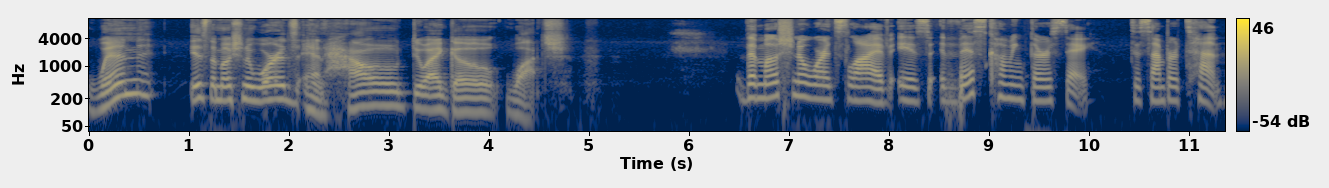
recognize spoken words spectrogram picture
When is the Motion Awards and how do I go watch? The Motion Awards Live is this coming Thursday, December 10th,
